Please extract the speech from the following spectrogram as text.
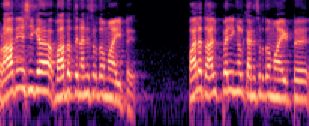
പ്രാദേശിക വാദത്തിനനുസൃതമായിട്ട് പല താല്പര്യങ്ങൾക്ക് അനുസൃതമായിട്ട്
